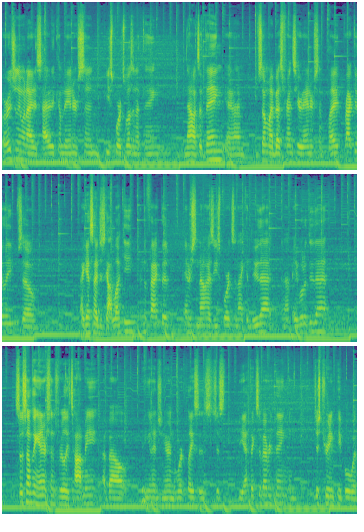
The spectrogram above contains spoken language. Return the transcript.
Originally, when I decided to come to Anderson, esports wasn't a thing. Now it's a thing, and I'm, some of my best friends here at Anderson play practically. So I guess I just got lucky in the fact that Anderson now has esports and I can do that, and I'm able to do that. So something Anderson's really taught me about being an engineer in the workplace is just the ethics of everything and just treating people with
